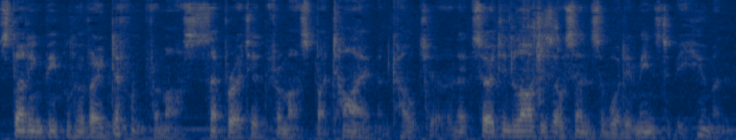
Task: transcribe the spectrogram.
studying people who are very different from us, separated from us by time and culture. And it, so it enlarges our sense of what it means to be human.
